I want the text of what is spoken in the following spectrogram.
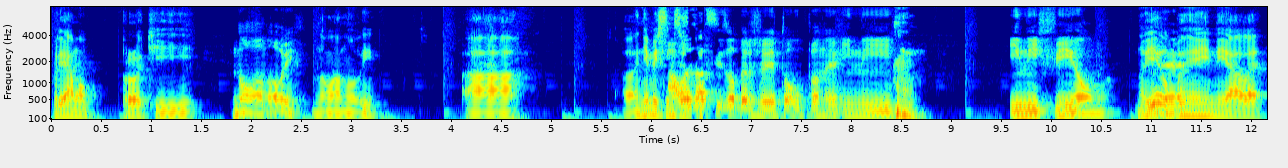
priamo proti Nolanovi. Nolanovi. A, nemyslím Ale si... Ale zase zober, že je to úplne iný, iný film. No je, je úplne iný, ale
